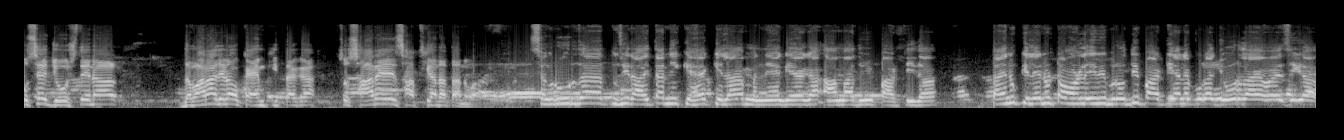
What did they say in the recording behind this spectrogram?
ਉਸੇ ਜੋਸ਼ ਦੇ ਨਾਲ ਦੁਬਾਰਾ ਜਿਹੜਾ ਉਹ ਕਾਇਮ ਕੀਤਾਗਾ ਸੋ ਸਾਰੇ ਸਾਥੀਆਂ ਦਾ ਧੰਨਵਾਦ। ਸੰਗਰੂਰ ਦਾ ਤੁਸੀਂ ਰਾਜਧਾਨੀ ਕਿਹਾ ਕਿਲਾ ਮੰਨਿਆ ਗਿਆ ਹੈਗਾ ਆਮ ਆਦਮੀ ਪਾਰਟੀ ਦਾ। ਤਾਂ ਇਹਨੂੰ ਕਿਲੇ ਨੂੰ ਢਾਉਣ ਲਈ ਵੀ ਵਿਰੋਧੀ ਪਾਰਟੀਆਂ ਨੇ ਪੂਰਾ ਜ਼ੋਰ ਲਾਇਆ ਹੋਇਆ ਸੀਗਾ।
